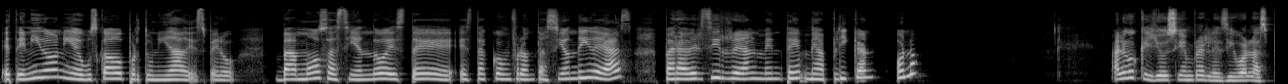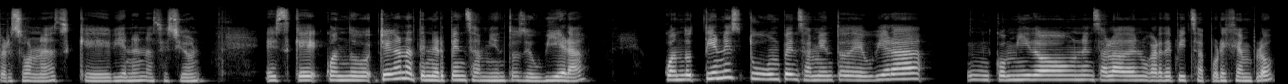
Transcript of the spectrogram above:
he tenido ni he buscado oportunidades, pero vamos haciendo este, esta confrontación de ideas para ver si realmente me aplican o no. Algo que yo siempre les digo a las personas que vienen a sesión es que cuando llegan a tener pensamientos de hubiera, cuando tienes tú un pensamiento de hubiera mm, comido una ensalada en lugar de pizza, por ejemplo,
